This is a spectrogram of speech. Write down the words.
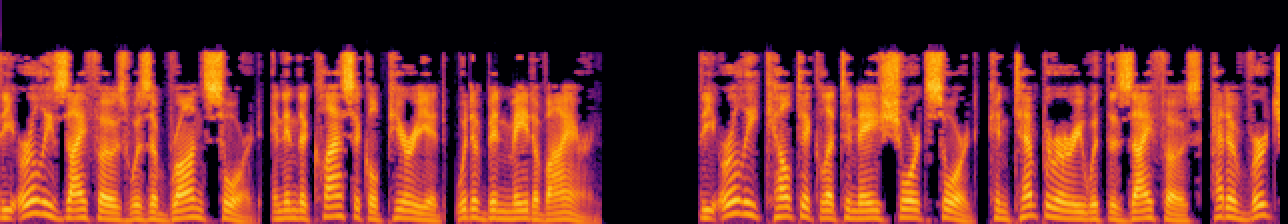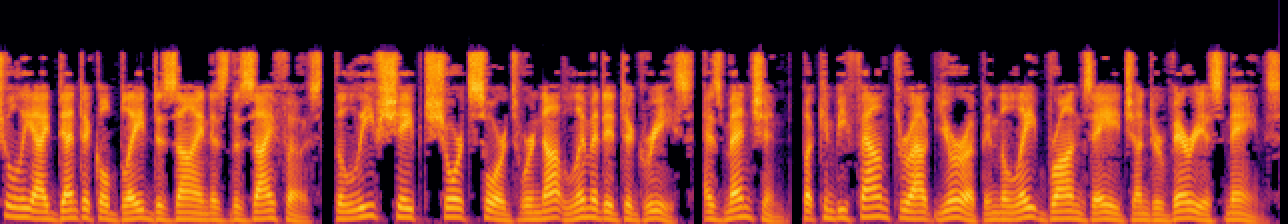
The early xiphos was a bronze sword, and in the classical period, would have been made of iron. The early Celtic La short sword, contemporary with the xiphos, had a virtually identical blade design as the xiphos. The leaf shaped short swords were not limited to Greece, as mentioned, but can be found throughout Europe in the Late Bronze Age under various names.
